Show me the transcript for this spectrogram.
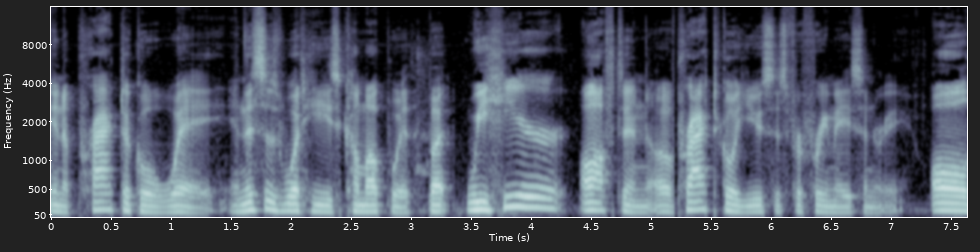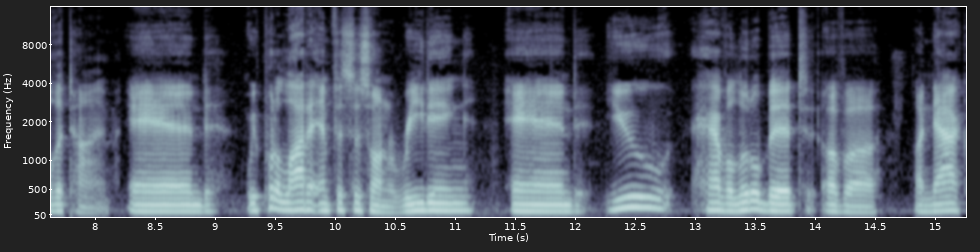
in a practical way. And this is what he's come up with. But we hear often of practical uses for Freemasonry all the time. And we put a lot of emphasis on reading. And you have a little bit of a, a knack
